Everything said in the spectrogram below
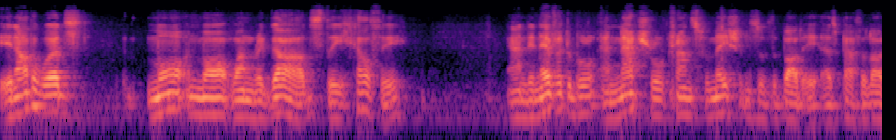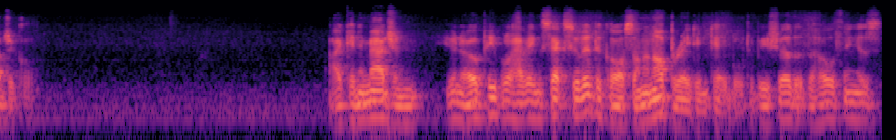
In other words, more and more one regards the healthy and inevitable and natural transformations of the body as pathological. I can imagine, you know, people having sexual intercourse on an operating table to be sure that the whole thing is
